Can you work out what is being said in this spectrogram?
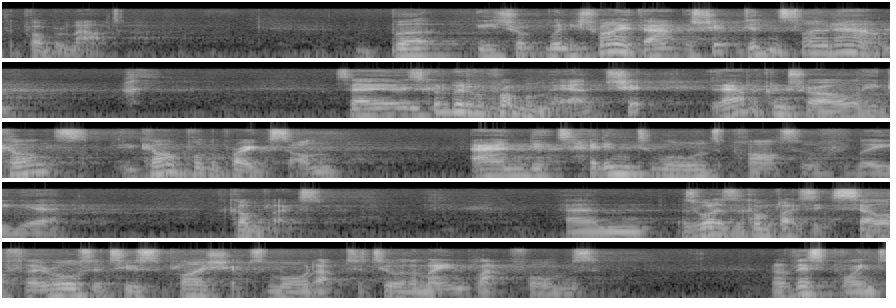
the problem out. But he when he tried that, the ship didn't slow down. so he's got a bit of a problem here. The ship is out of control, he can't, he can't put the brakes on, and it's heading towards part of the, uh, the complex. Um, as well as the complex itself, there are also two supply ships moored up to two of the main platforms. And at this point,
